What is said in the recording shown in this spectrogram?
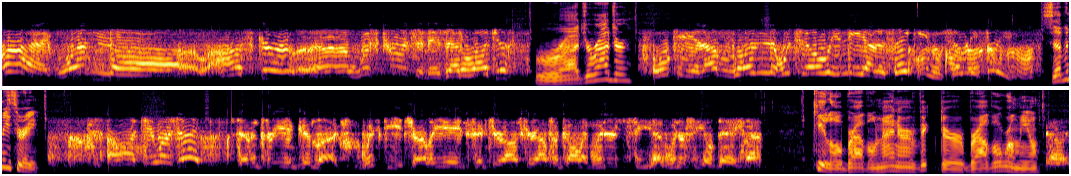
right, 1 uh, Oscar, uh, Wisconsin. Is that a Roger? Roger Roger. Okay, and I'm 1 Hotel, Indiana. Thank you. 73. 73. Uh, QRZ. 7-3 and good luck. Whiskey, Charlie 8, Victor, Oscar Alpha calling Winter, uh, Winterfield Day. Kilo Bravo Niner Victor Bravo Romeo. Call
